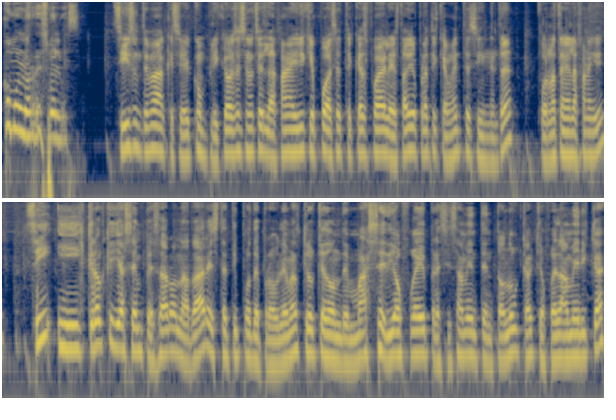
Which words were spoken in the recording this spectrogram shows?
¿cómo lo resuelves? Sí, es un tema que se ve complicado. O sea, si no tienes la Fan ID, ¿qué puedo hacer? ¿Te quedas fuera del estadio prácticamente sin entrar por no tener la Fan ID? Sí, y creo que ya se empezaron a dar este tipo de problemas. Creo que donde más se dio fue precisamente en Toluca, que fue la América.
